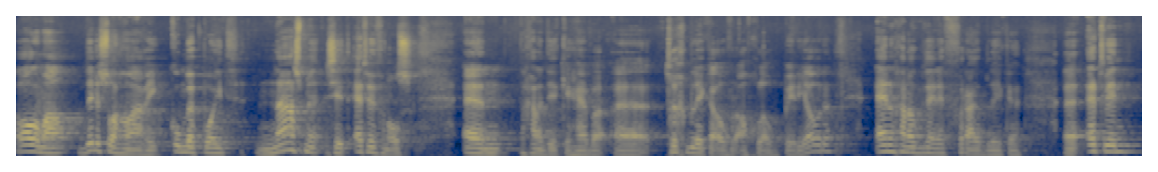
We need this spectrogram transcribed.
Hallo allemaal, dit is Solhawari, Combat Point. Naast me zit Edwin van Os. En we gaan het dit keer hebben uh, terugblikken over de afgelopen periode. En we gaan ook meteen even vooruitblikken. Uh, Edwin,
